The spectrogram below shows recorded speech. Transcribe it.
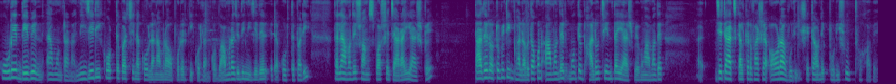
করে দেবেন এমনটা নয়। নিজেরই করতে পারছি না, কল্যাণ, আমরা অপরের কী কল্যাণ করব? আমরা যদি নিজেদের এটা করতে পারি, তাহলে আমাদের সংস্পর্শে যারাই আসবে, তাদের অটোমেটিক ভালো হবে। তখন আমাদের মধ্যে ভালো চিন্তাই আসবে এবং আমাদের যেটা আজকালকার ভাষায় অরা বলি সেটা অনেক পরিশুদ্ধ হবে।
